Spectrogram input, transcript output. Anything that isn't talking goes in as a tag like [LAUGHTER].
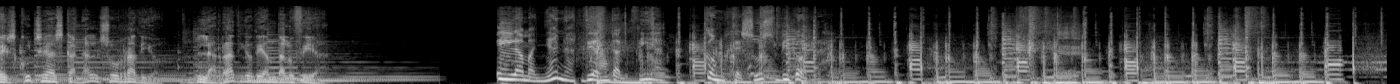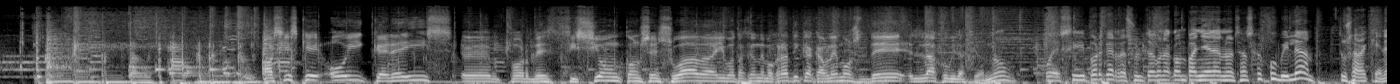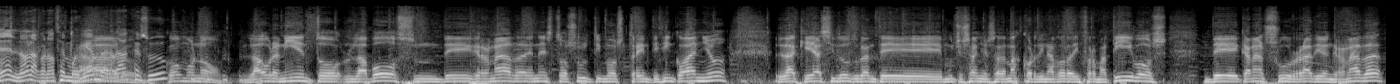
Escuchas Canal Sur Radio, la radio de Andalucía. La mañana de Andalucía con Jesús Vigorra. Así es que hoy queréis, eh, por decisión consensuada y votación democrática, que hablemos de la jubilación, ¿no? Pues sí, porque resulta que una compañera nuestra se jubila. Tú sabes quién es, ¿no? La conoces muy bien, ¿verdad, Jesús? ¿Cómo no? Laura Nieto, la voz de Granada en estos últimos 35 años, la que ha sido durante muchos años además coordinadora de informativos de Canal Sur Radio en Granada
